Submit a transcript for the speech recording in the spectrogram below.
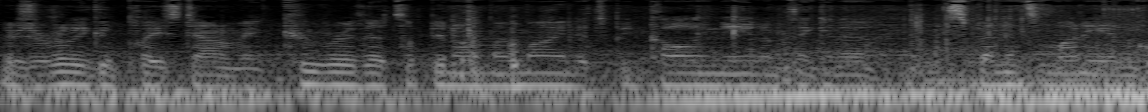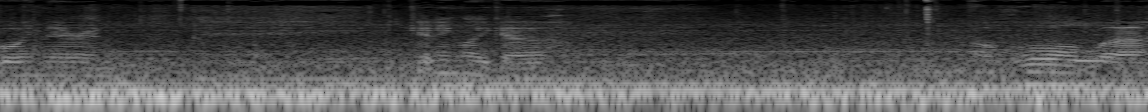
There's a really good place down in Vancouver that's been on my mind. It's been calling me, and I'm thinking of spending some money and going there and getting like a a whole uh,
